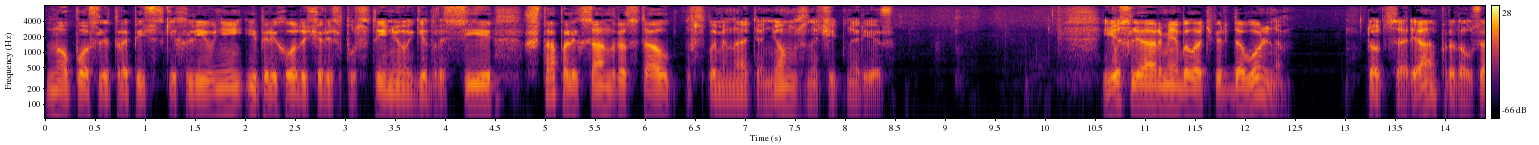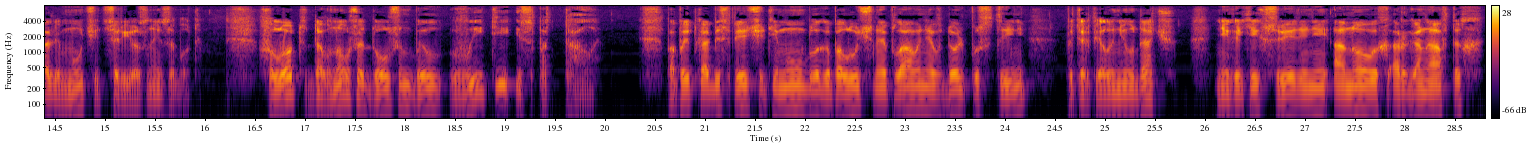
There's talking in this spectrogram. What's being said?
Но после тропических ливней и перехода через пустыню Гидроссии штаб Александра стал вспоминать о нем значительно реже. Если армия была теперь довольна, то царя продолжали мучить серьезные заботы. Флот давно уже должен был выйти из-под Талы. Попытка обеспечить ему благополучное плавание вдоль пустыни потерпела неудачу. Никаких сведений о новых аргонавтах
